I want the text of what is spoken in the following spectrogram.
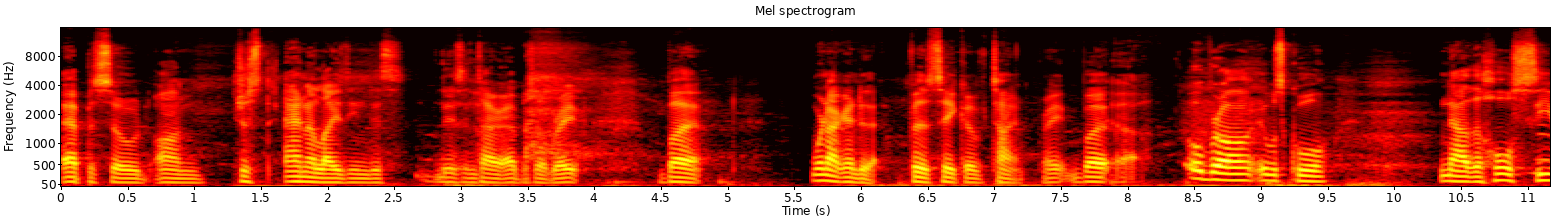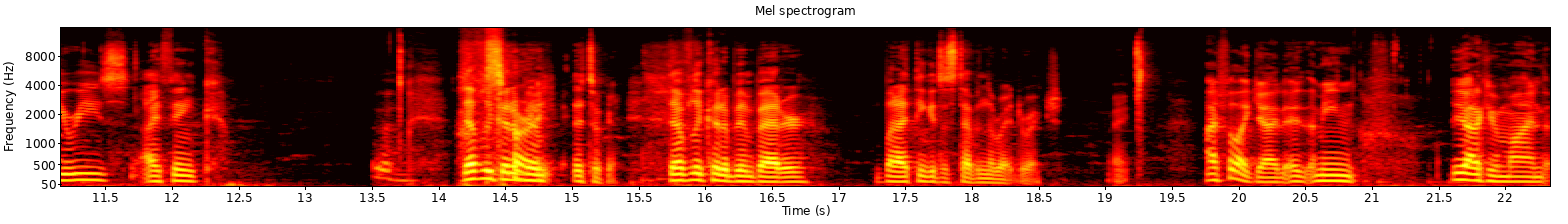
episode on just analyzing this this entire episode, right? But we're not gonna do that for the sake of time, right? But overall, it was cool. Now the whole series, I think, definitely could have been. It's okay. Definitely could have been better, but I think it's a step in the right direction. Right? I feel like yeah. It, I mean, you gotta keep in mind,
